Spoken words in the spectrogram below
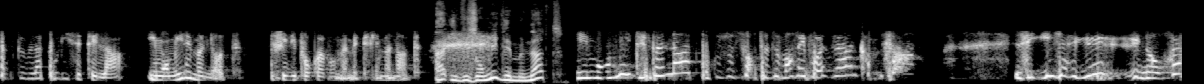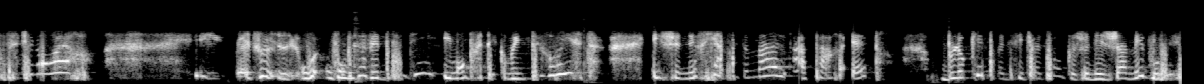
Parce que la police était là, ils m'ont mis les menottes. J'ai dit pourquoi vous me mettez les menottes? Ah, ils vous ont mis des menottes? Ils m'ont mis des menottes pour que je sorte devant les voisins comme ça. Il y a eu une horreur, c'est une horreur. vous avez bien dit, ils m'ont traité comme une terroriste. Et je n'ai rien fait de mal à part être bloquée par une situation que je n'ai jamais voulu.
